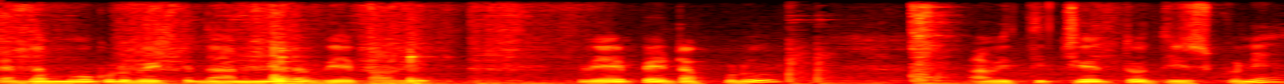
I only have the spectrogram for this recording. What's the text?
పెద్ద మూకుడు పెట్టి దాని మీద వేపాలి. వేపేటప్పుడు అవి చేతితో తీసుకుని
